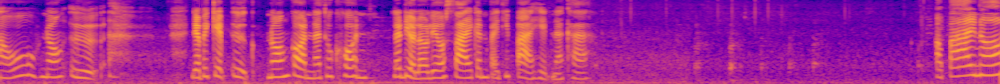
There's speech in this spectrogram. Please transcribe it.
เอาน้องอึเดี๋ยวไปเก็บอึน้องก่อนนะทุกคน แล้วเดี๋ยวเราเลี้ยวซ้ายกันไปที่ป่าเห็ดนะคะ เอาไปน้อง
